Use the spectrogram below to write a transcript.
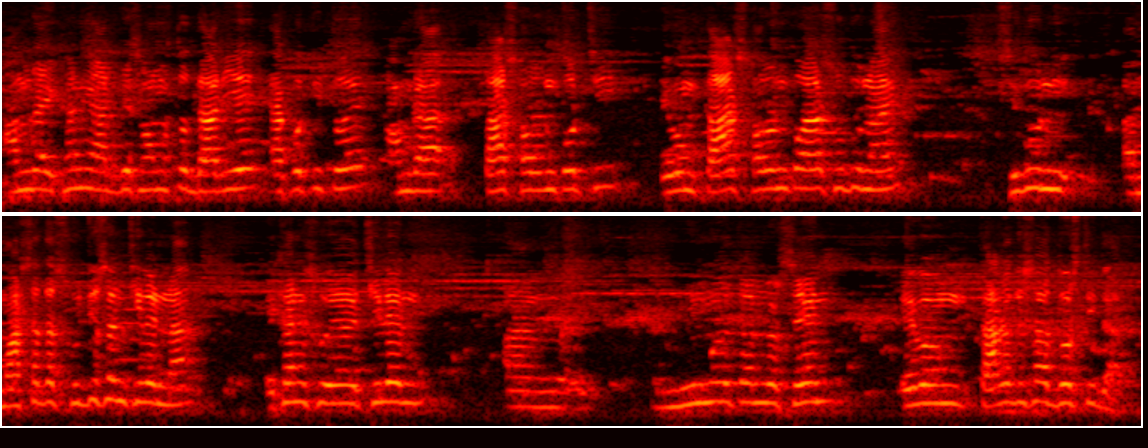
আমরা এখানে আজকে সমস্ত দাঁড়িয়ে একত্রিত হয়ে আমরা তার স্মরণ করছি এবং তার স্মরণ করা শুধু নয়, শুধু নি- মাস্টারদা সূর্য সেন ছিলেন না, এখানে ছিলেন নির্মলচন্দ্র সেন এবং তারকেশ্বর দস্তিদার।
